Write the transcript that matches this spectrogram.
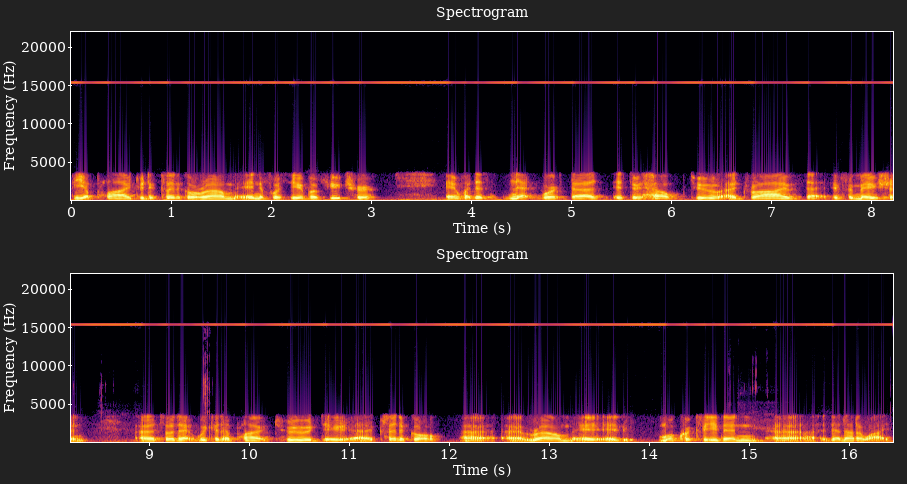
be applied to the clinical realm in the foreseeable future. And what this network does is to help to uh, drive that information so that we can apply it to the clinical realm more quickly than uh, than otherwise.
